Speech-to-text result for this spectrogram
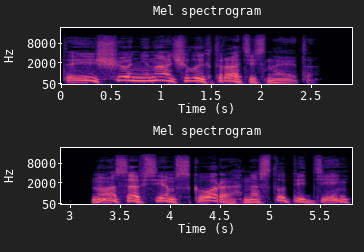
Ты еще не начал их тратить на это. Но совсем скоро наступит день,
